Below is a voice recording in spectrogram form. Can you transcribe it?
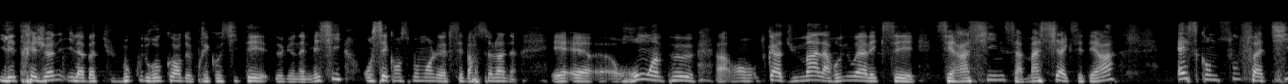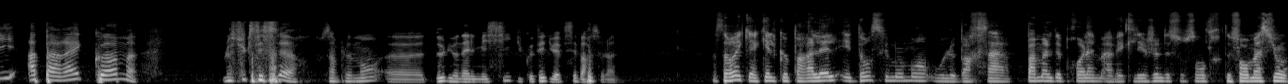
Il est très jeune, il a battu beaucoup de records de précocité de Lionel Messi. On sait qu'en ce moment, le FC Barcelone est, est, rompt un peu, en tout cas du mal à renouer avec ses, ses racines, sa massia, etc. Est-ce qu'Ansu Fati apparaît comme le successeur, tout simplement, euh, de Lionel Messi du côté du FC Barcelone? C'est vrai qu'il y a quelques parallèles et dans ces moments où le Barça a pas mal de problèmes avec les jeunes de son centre de formation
